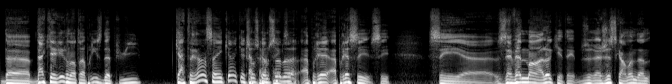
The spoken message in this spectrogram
d'acquérir une entreprise depuis 4 ans, 5 ans, quelque chose ans, comme ça, là, après, après ces, ces, ces, euh, événements-là qui étaient du registre quand même d'une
